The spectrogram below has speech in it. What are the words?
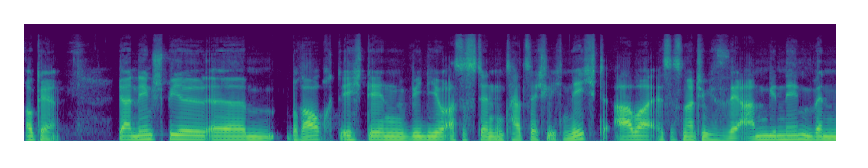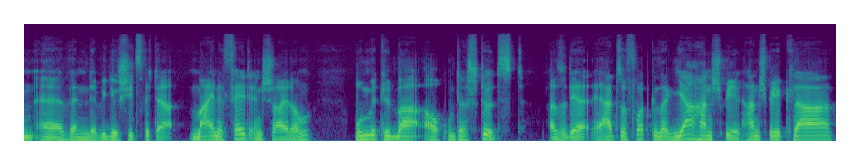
Okay. Ja, in dem Spiel ähm, brauchte ich den Videoassistenten tatsächlich nicht, aber es ist natürlich sehr angenehm, wenn, äh, wenn der Videoschiedsrichter meine Feldentscheidung unmittelbar auch unterstützt. Also der, er hat sofort gesagt, ja, Handspiel, Handspiel klar,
